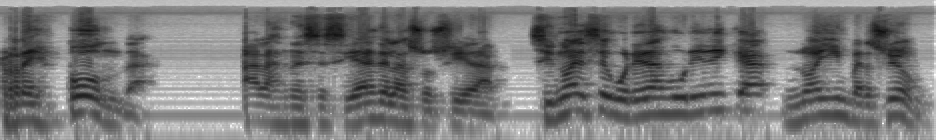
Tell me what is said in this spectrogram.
responda a las necesidades de la sociedad. Si no hay seguridad jurídica, no hay inversión.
